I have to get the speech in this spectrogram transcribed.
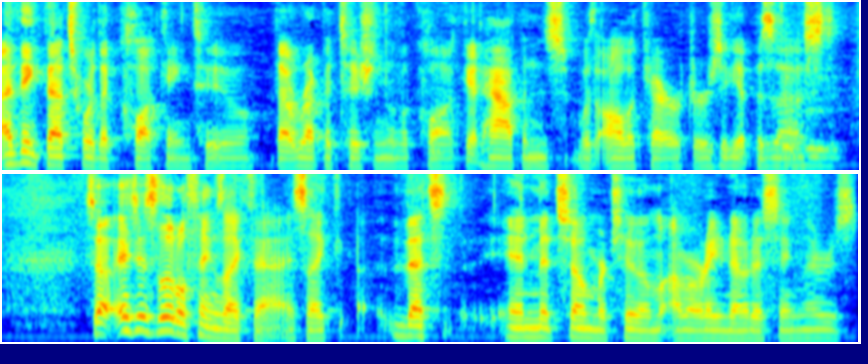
I think that's where the clucking too, that repetition of the cluck, it happens with all the characters who get possessed. So it's just little things like that. It's like that's in Midsommar too. I'm, I'm already noticing there's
